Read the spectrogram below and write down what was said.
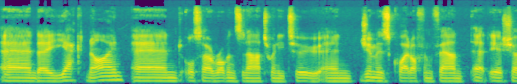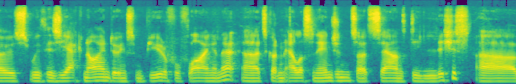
and a Yak 9, and also a Robinson R22. And Jim is quite often found at air shows with his Yak 9 doing some beautiful flying in that. Uh, it's got an Allison engine, so it sounds delicious. Uh,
